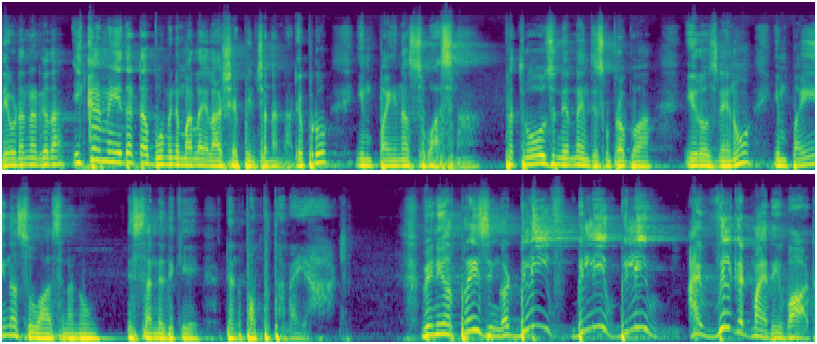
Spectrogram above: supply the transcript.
దేవుడు అన్నాడు కదా ఇక మీదట భూమిని మరలా ఇలా శపించను అన్నాడు. ఎప్పుడు? ఇంపైన సువాసన. ప్రతిరోజు నిర్ణయం తీసుకుని ప్రభు ఈరోజు నేను ఇంపైన సువాసనను నీ సన్నిధికి నేను పంపుతానయ్యా. When you're praising God believe believe believe I will get my reward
